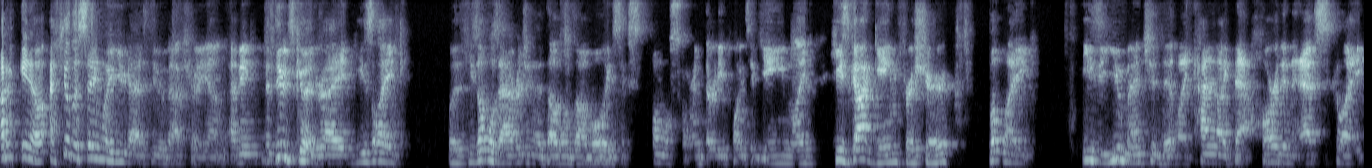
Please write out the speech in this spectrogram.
I, you know, I feel the same way you guys do about Trey Young. I mean, the dude's good, right? He's like, but he's almost averaging a double double. He's like almost scoring thirty points a game. Like he's got game for sure. But like, easy, you mentioned it, like kind of like that Harden esque, like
